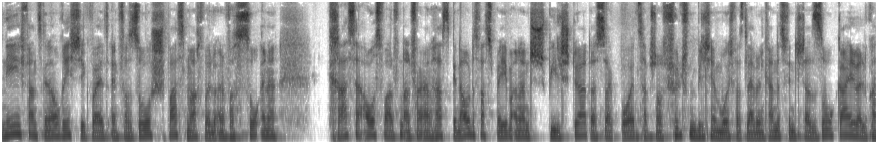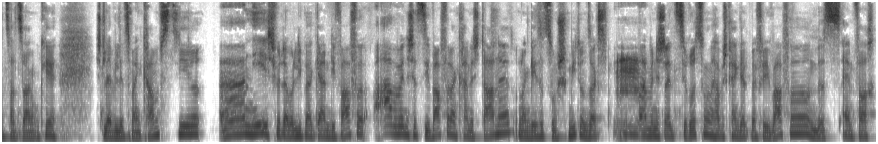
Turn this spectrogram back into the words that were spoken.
Nee, ich fand's genau richtig, weil es einfach so Spaß macht, weil du einfach so eine krasse Auswahl von Anfang an hast. Genau das, was bei jedem anderen Spiel stört, dass du sagst, boah, jetzt habe ich noch fünf Bildchen, wo ich was leveln kann. Das finde ich da so geil, weil du kannst halt sagen, okay, ich level jetzt meinen Kampfstil. Ah, nee, ich würde aber lieber gern die Waffe. Aber wenn ich jetzt die Waffe, dann kann ich da nicht. Und dann gehst du zum Schmied und sagst, mm, aber wenn ich jetzt die Rüstung, dann habe ich kein Geld mehr für die Waffe. Und das ist einfach,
